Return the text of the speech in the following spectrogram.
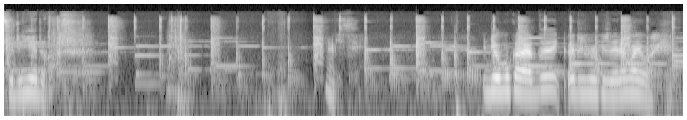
Sürü yeri var. Neyse. Video bu kadardı. Görüşmek üzere. Bay bay.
